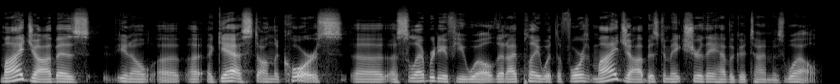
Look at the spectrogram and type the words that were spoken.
my job as you know a, a guest on the course, uh, a celebrity, if you will, that I play with the force. My job is to make sure they have a good time as well.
